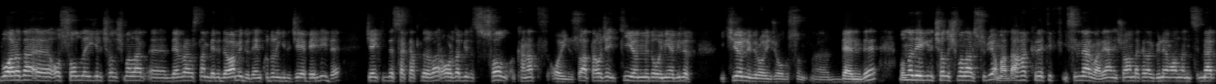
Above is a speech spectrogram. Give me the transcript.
Bu arada e, o solla ilgili çalışmalar e, devre arasından beri devam ediyordu. Enkudu'nun gideceği belliydi. Cenk'in de sakatlığı var. Orada bir sol kanat oyuncusu. Hatta hoca iki yönlü de oynayabilir. İki yönlü bir oyuncu olsun e, dendi. Bununla da ilgili çalışmalar sürüyor ama daha kreatif isimler var. Yani şu anda kadar gündeme alınan isimler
